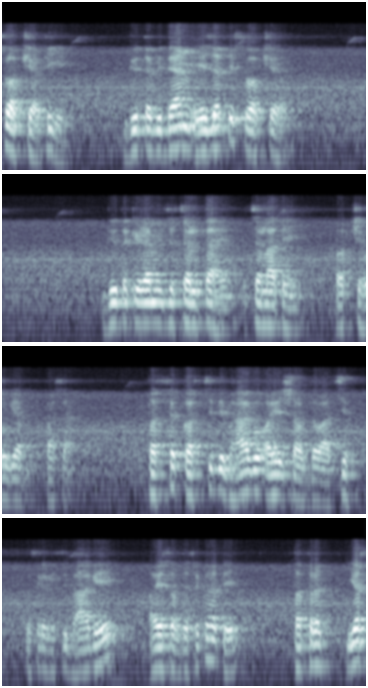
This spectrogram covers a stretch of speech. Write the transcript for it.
स्वक्ष ठीक है। द्वित विद्याम एजति स्वक्ष द्वित क्रीड़ा में जो चलता है, चलाते हैं, पक्ष हो गया पासा तस्य कश्चित भाग अय शब्दवाच्य। उसका किसी भाग अय शब्द से कहते तत्र यश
